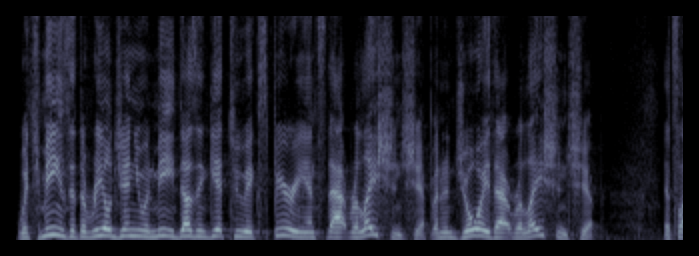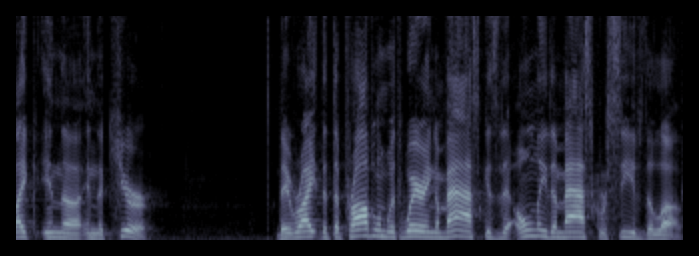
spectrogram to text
Which means that the real, genuine me doesn't get to experience that relationship and enjoy that relationship. It's like in the, in the cure. They write that the problem with wearing a mask is that only the mask receives the love.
